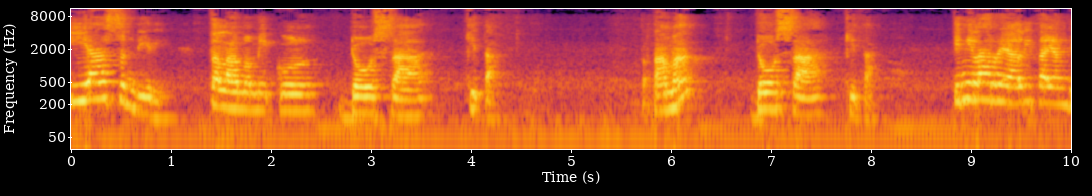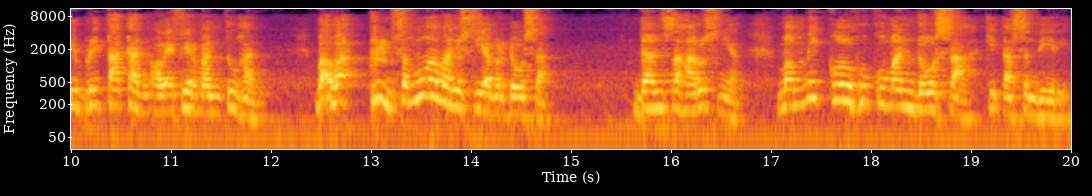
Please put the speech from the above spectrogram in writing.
Ia sendiri telah memikul dosa kita. Pertama, dosa kita. Inilah realita yang diberitakan oleh firman Tuhan. Bahwa semua manusia berdosa. Dan seharusnya memikul hukuman dosa kita sendiri.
